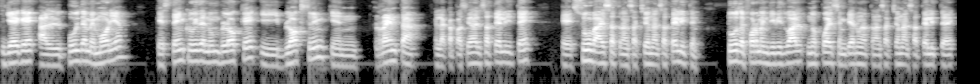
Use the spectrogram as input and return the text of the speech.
llegue al pool de memoria que esté incluida en un bloque y Blockstream, quien renta la capacidad del satélite, eh, suba esa transacción al satélite. Tú de forma individual no puedes enviar una transacción al satélite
